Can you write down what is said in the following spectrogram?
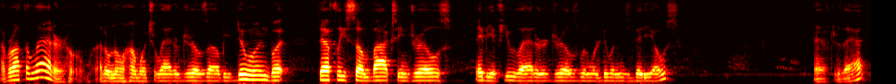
I brought the ladder home. I don't know how much ladder drills I'll be doing, but definitely some boxing drills, maybe a few ladder drills when we're doing these videos. After that,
